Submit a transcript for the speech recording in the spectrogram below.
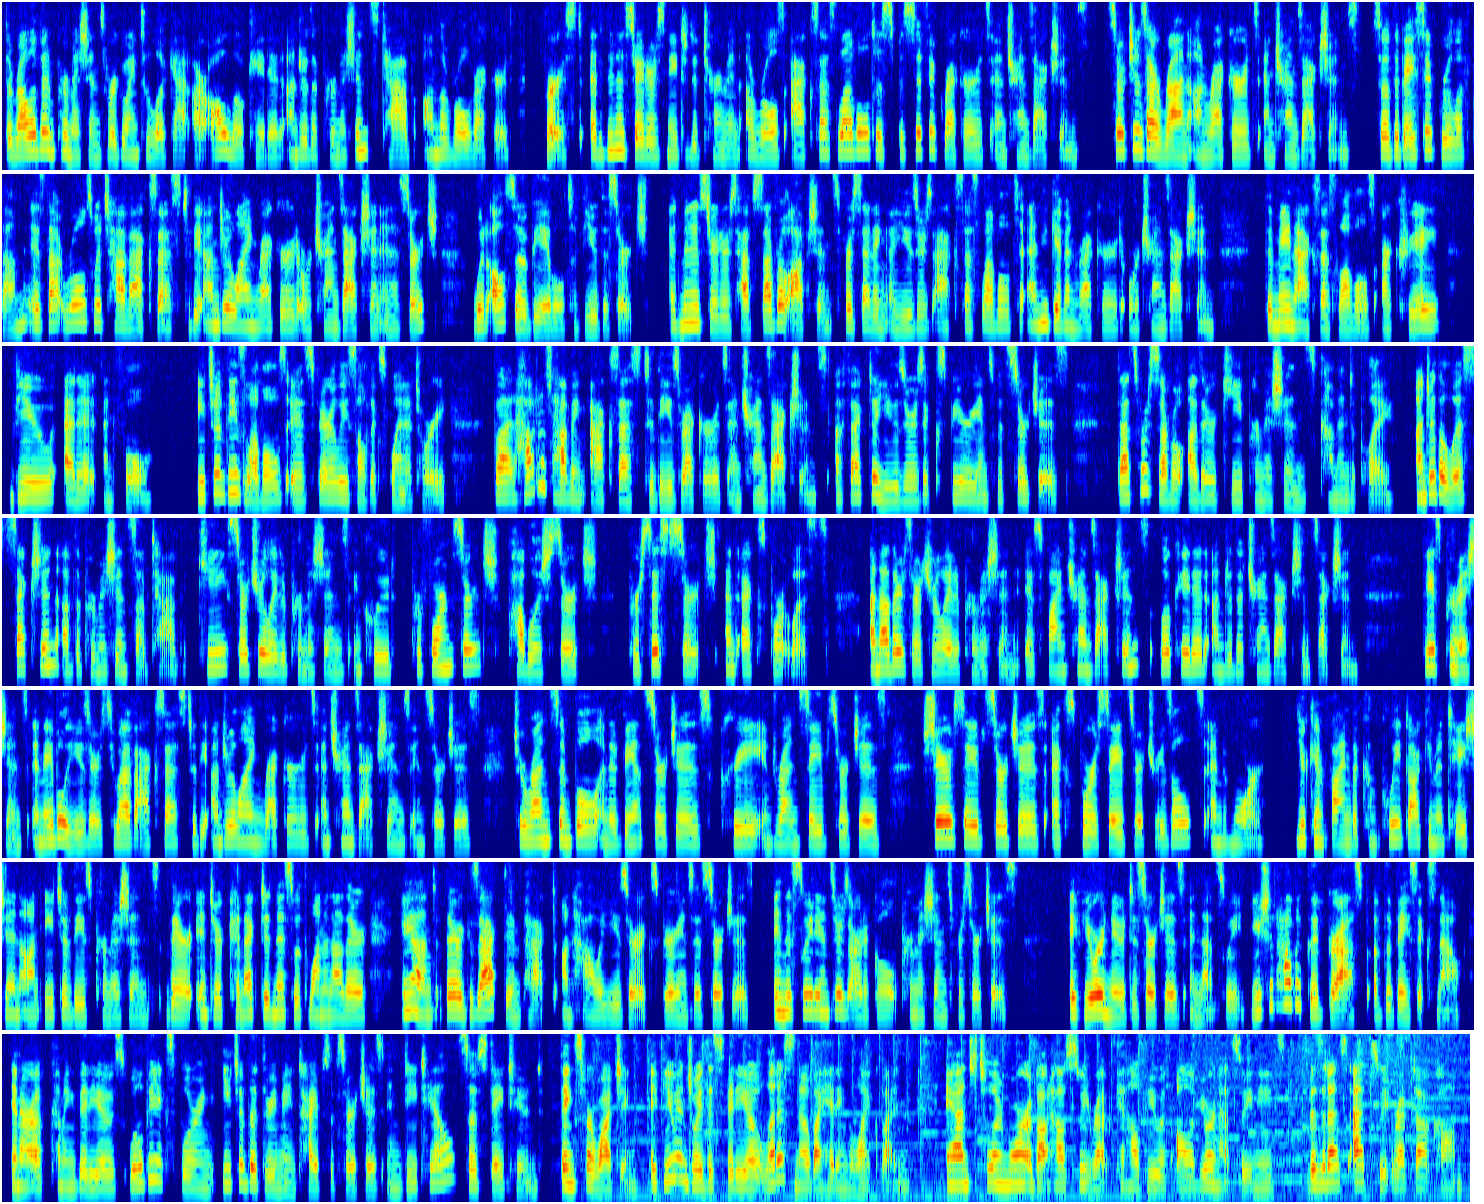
The relevant permissions we're going to look at are all located under the Permissions tab on the role record. First, administrators need to determine a role's access level to specific records and transactions. Searches are run on records and transactions, so the basic rule of thumb is that roles which have access to the underlying record or transaction in a search would also be able to view the search. Administrators have several options for setting a user's access level to any given record or transaction. The main access levels are Create, View, Edit, and Full. Each of these levels is fairly self explanatory, but how does having access to these records and transactions affect a user's experience with searches? That's where several other key permissions come into play. Under the List section of the Permission subtab, key search-related permissions include Perform Search, Publish Search, Persist Search, and Export Lists. Another search-related permission is Find Transactions, located under the Transaction section. These permissions enable users who have access to the underlying records and transactions in searches to run simple and advanced searches, create and run saved searches, share saved searches, export saved search results, and more. You can find the complete documentation on each of these permissions, their interconnectedness with one another, and their exact impact on how a user experiences searches in the SuiteAnswers article, Permissions for Searches. If you're new to searches in NetSuite, you should have a good grasp of the basics now. In our upcoming videos, we'll be exploring each of the three main types of searches in detail, so stay tuned. Thanks for watching. If you enjoyed this video, let us know by hitting the like button. And to learn more about how SuiteRep can help you with all of your NetSuite needs, visit us at suiterep.com.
